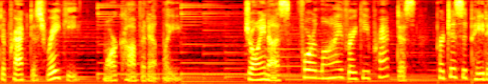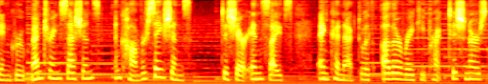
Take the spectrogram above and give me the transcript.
to practice Reiki more confidently. Join us for live Reiki practice, participate in group mentoring sessions and conversations to share insights and connect with other Reiki practitioners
